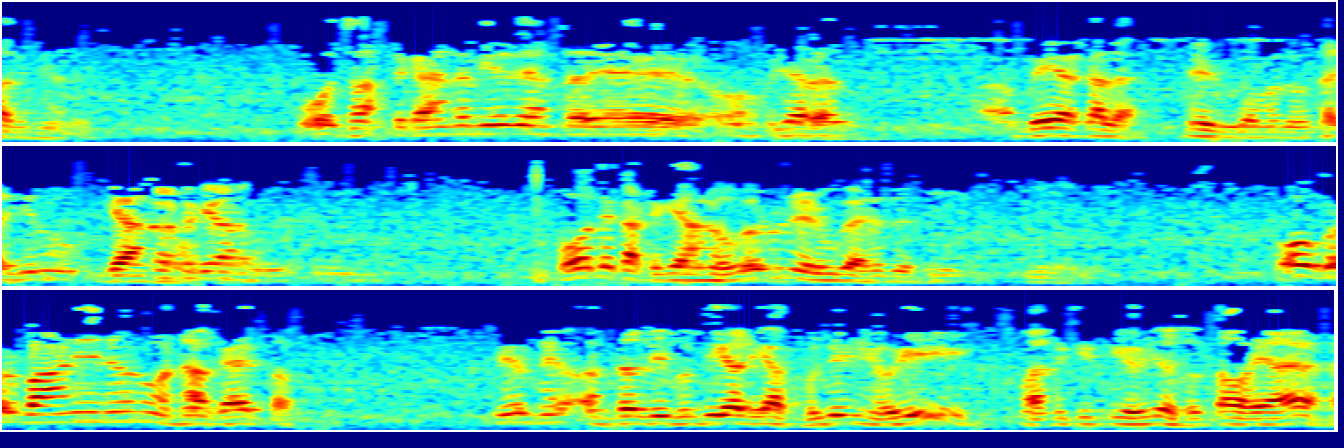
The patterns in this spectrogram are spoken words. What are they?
ਆਦਮੀਆਂ ਦੇ। ਉਹ ਸੰਤ ਕਹਿੰਦੇ ਵੀ ਇਹਦੇ ਅੰਦਰ ਉਹ ਵਿਚਾਰਾ ਬੇਅਕਲ ਹੈ ਹਨੇਰੂ ਦਾ ਮਤਲਬ ਹੁੰਦਾ ਜਿਹਨੂੰ ਗਿਆਨ ਘਟ ਗਿਆਨ ਹੋਵੇ। ਉਹ ਤੇ ਘਟ ਗਿਆਨ ਹੋਵੇ ਉਹਨੂੰ ਹਨੇਰੂ ਕਹਿੰਦੇ ਸੀ। ਉਹ ਗੁਰਬਾਣੀ ਨੇ ਉਹਨੂੰ ਅੰਨਾ ਕਹਿਤਾ ਕਿ ਉਹਦੇ ਅੰਦਰਲੀ ਬੁੱਧੀ ਵਾਲੀ ਆ ਖੁੱਲੀ ਨਹੀਂ ਹੋਈ, ਬੰਦ ਕੀਤੀ ਹੋਈ ਹੈ ਸੁੱਤਾ ਹੋਇਆ ਹੈ।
